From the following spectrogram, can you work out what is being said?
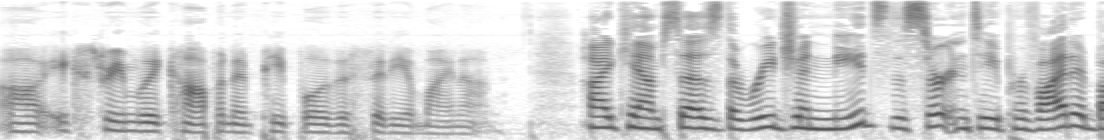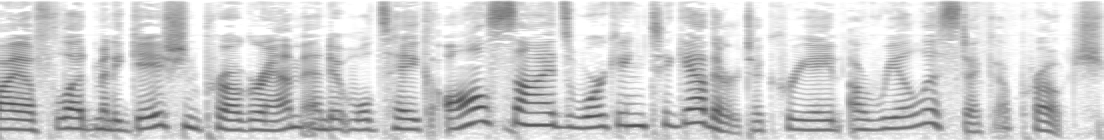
uh, extremely competent people of the city of Minot. Heitkamp says the region needs the certainty provided by a flood mitigation program, and it will take all sides working together to create a realistic approach.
